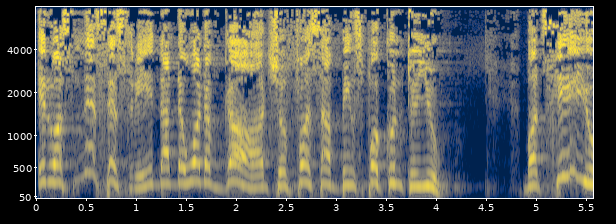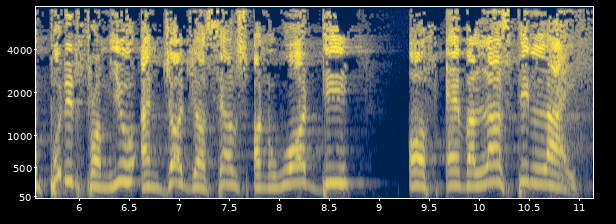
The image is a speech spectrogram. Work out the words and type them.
it was necessary that the word of God should first have been spoken to you. But see you put it from you and judge yourselves unworthy of everlasting life.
